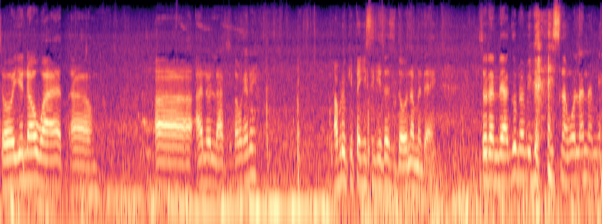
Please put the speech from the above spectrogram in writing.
So, you know what? Um, uh, ano lang, tawag ka rin? Abro kita gising kita si Dona man dahil. So, nandiagom namin guys, nawala namin.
